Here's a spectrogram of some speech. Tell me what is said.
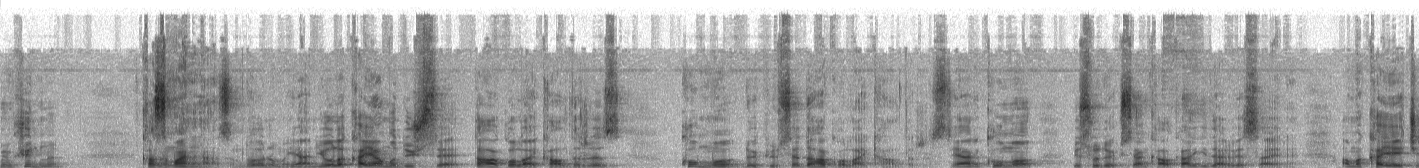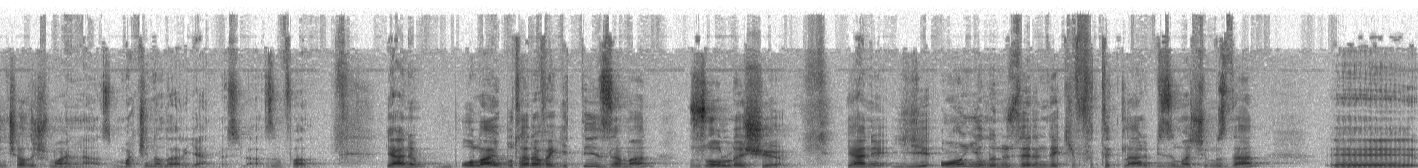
Mümkün mü? Kazıman lazım doğru mu? Yani yola kaya mı düşse daha kolay kaldırırız. Kum mu dökülse daha kolay kaldırırız. Yani kumu bir su döksen kalkar gider vesaire. Ama kaya için çalışman lazım. Makineler gelmesi lazım falan. Yani olay bu tarafa gittiği zaman zorlaşıyor. Yani y- 10 yılın üzerindeki fıtıklar bizim açımızdan e,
